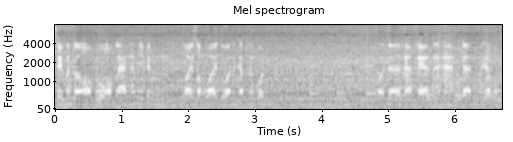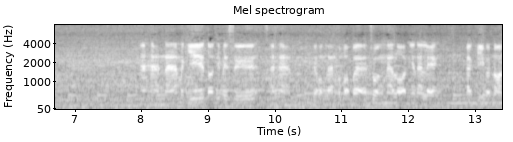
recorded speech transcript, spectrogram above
เสร็จมันก็ออกลูกออกหลานนะมีเป็นร้อยสองร้อยตัวนะครับข้างบน ก็จะขาดแคลนอาหารกันนะครับผม อาหารน้ำเมื่อกี้ตอนที่ไปซื้ออาหารเจ้าของร้านเขาบอกว่าช่วงหน้าร้อนเนี่ยหน้าแล้งบางทีก็นอน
